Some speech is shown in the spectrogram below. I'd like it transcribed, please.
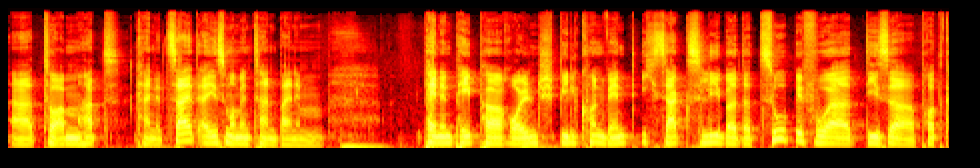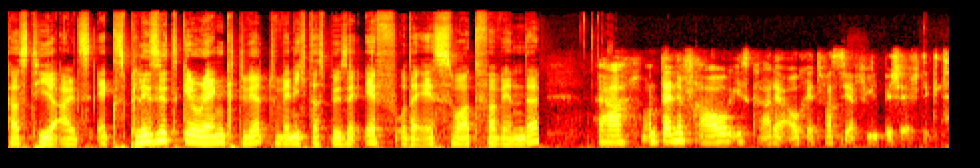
äh, Torben hat keine Zeit. Er ist momentan bei einem Pen-and-Paper-Rollenspiel-Konvent. Ich sag's lieber dazu, bevor dieser Podcast hier als explicit gerankt wird, wenn ich das böse F- oder S-Wort verwende. ja, und deine Frau ist gerade auch etwas sehr viel beschäftigt.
